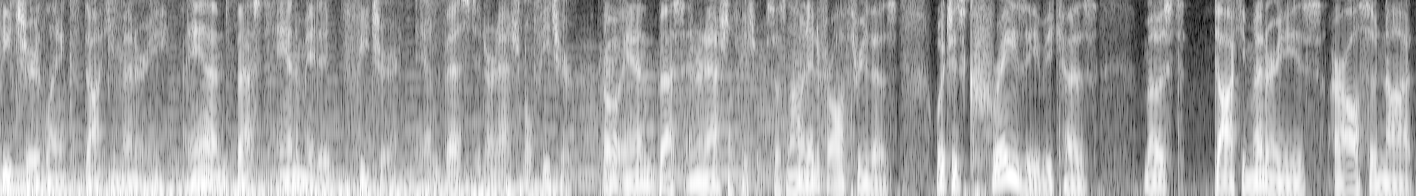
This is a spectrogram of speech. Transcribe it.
Feature Length Documentary and Best Animated Feature. And best international feature. Oh, and Best International Feature. So it's nominated for all three of those, which is crazy because most documentaries are also not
